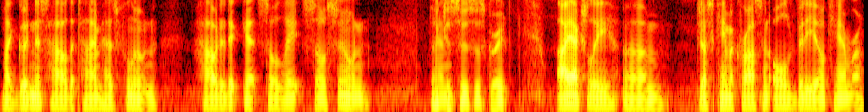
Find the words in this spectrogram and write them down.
My goodness, how the time has flown. How did it get so late so soon? Dr. And Seuss is great. I actually um, just came across an old video camera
